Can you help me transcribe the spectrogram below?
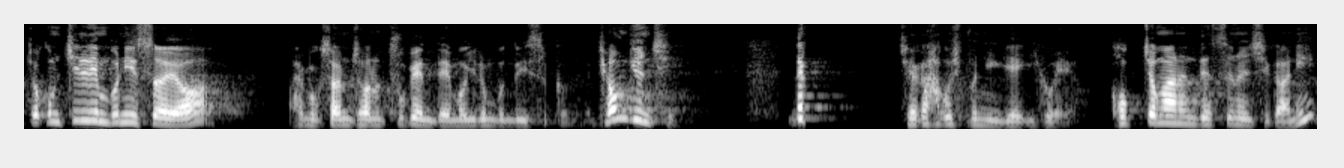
조금 찔린 분이 있어요. 아, 목사님 저는 두 배인데 뭐 이런 분도 있을 겁니다. 평균치. 근데 제가 하고 싶은 게 이거예요. 걱정하는 데 쓰는 시간이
